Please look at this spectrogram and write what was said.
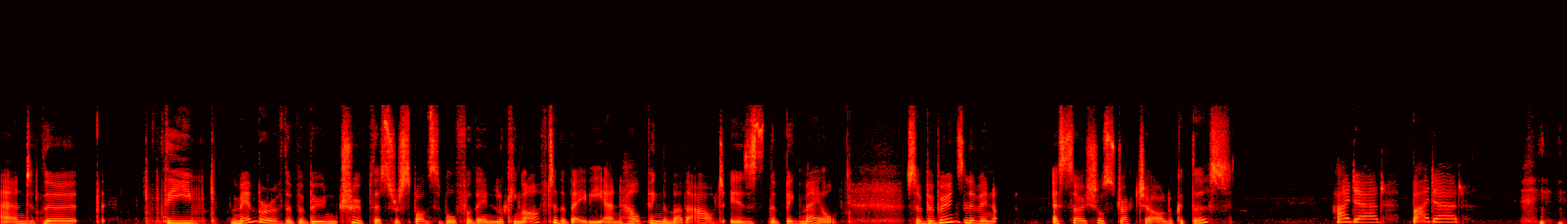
And the the member of the baboon troop that's responsible for then looking after the baby and helping the mother out is the big male. So baboons live in a social structure. Oh, look at this. Hi, Dad. Bye, Dad.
